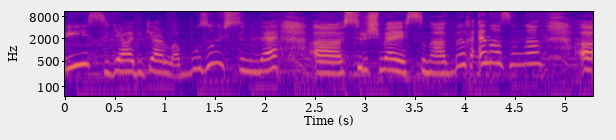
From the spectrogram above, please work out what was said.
biz yadigarla buzun üstündə ə, sürüşməyi sınadıq. Ən azından ə,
